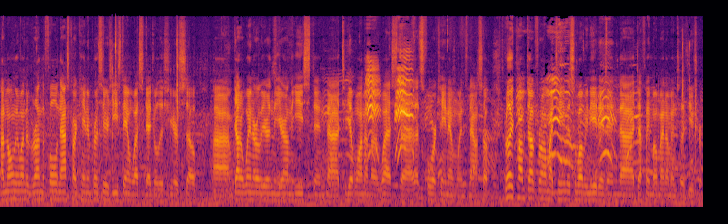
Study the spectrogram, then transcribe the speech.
I'm the only one to run the full NASCAR K&N Pro Series East and West schedule this year. So, um, got a win earlier in the year on the East, and uh, to get one on the West, uh, that's four K&N wins now. So, really pumped up for all my team. This is what we needed, and uh, definitely momentum into the future.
